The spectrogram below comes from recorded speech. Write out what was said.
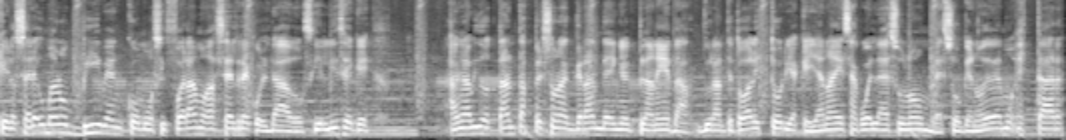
que los seres humanos viven como si fuéramos a ser recordados. Y él dice que han habido tantas personas grandes en el planeta durante toda la historia que ya nadie se acuerda de su nombre, o que no debemos estar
